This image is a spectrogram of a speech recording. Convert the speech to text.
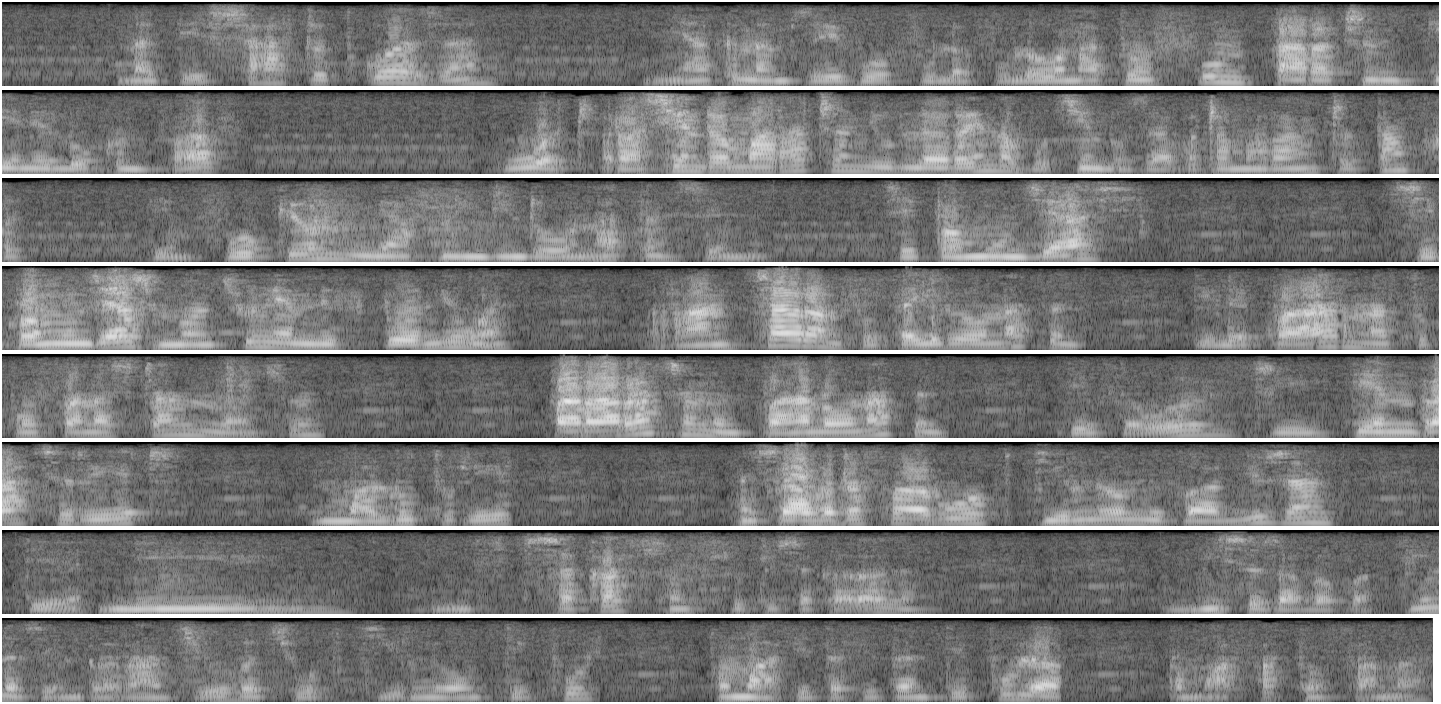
na dia sarotra tokoa aza izany. Miankina amin'izay voavolavola ao anatin'ny fo ny taratry ny teny aloaky ny vava. Ohatra, raha sendra maratra ny olona iray na voatsindron'ny zavatra maranitra tampoka, dia mivoaka eo ny miafina indrindra ao anatiny izay izay mpamonjy azy. Izay mpamonjy azy no antsoiny amin'io fotoana io an! Raha ny tsara no voatahiry ao anatiny, dia ilay Mpahary na Tompon'ny fanasitraniny no antsoiny. Fa raha ratsy no mibahana ao anatiny dia daholo ry teny ratsy rehetra, ny maloto rehetra. Ny zavatra faharoa ampidirina eo amin'ny vava io izany dia ny sakafo sy ny fisotro isan-karazany. Misy zava-babiana izay noraràn'i Jehovah tsy ho ampidirina eo amin'ny tempoly, fa mahavetaveta ny tempoly ary mahafaty ny fanahy.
